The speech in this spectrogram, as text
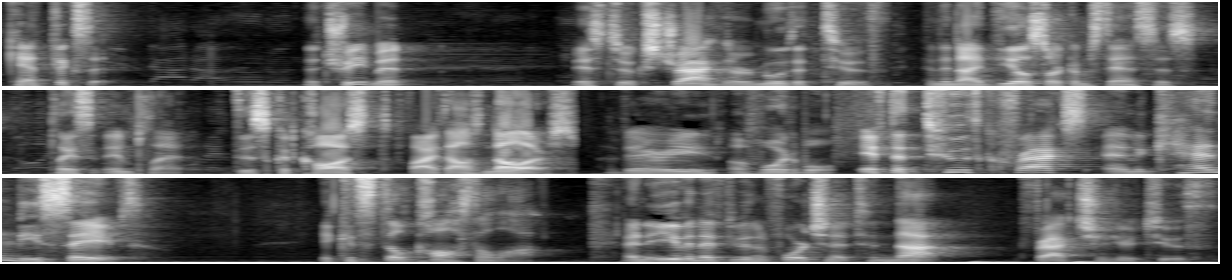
can't fix it. The treatment is to extract or remove the tooth, and in ideal circumstances, place an implant. This could cost $5,000. Very avoidable. If the tooth cracks and it can be saved, it could still cost a lot. And even if you've been fortunate to not fracture your tooth,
